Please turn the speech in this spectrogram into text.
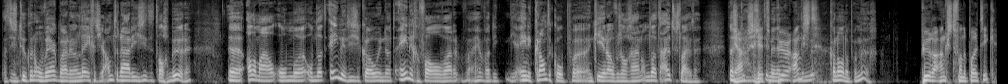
dat is natuurlijk een onwerkbare een legertje ambtenaren. Je ziet het al gebeuren. Eh, allemaal om, om dat ene risico in dat ene geval waar, waar, die, die ene krantenkop een keer over zal gaan, om dat uit te sluiten. Dat is Ja, natuurlijk schieten met een, puur met een angst? kanon op een mug. Pure angst van de politiek.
